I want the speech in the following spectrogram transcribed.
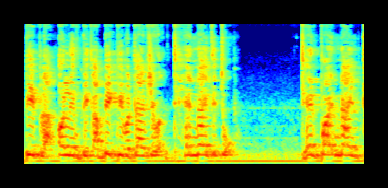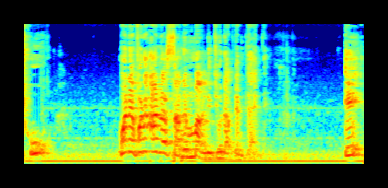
People are Olympic, a big people time, she 1092. 10.92. Whenever I understand the magnitude of them time? Eh?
